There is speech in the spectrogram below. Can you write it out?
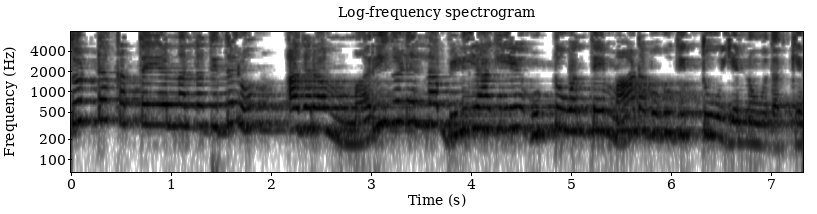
ದೊಡ್ಡ ಕತ್ತೆಯನ್ನಲ್ಲದಿದ್ದರೂ ಅದರ ಮರಿಗಳೆಲ್ಲ ಬಿಳಿಯಾಗಿಯೇ ಹುಟ್ಟುವಂತೆ ಮಾಡಬಹುದಿತ್ತು ಎನ್ನುವುದಕ್ಕೆ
